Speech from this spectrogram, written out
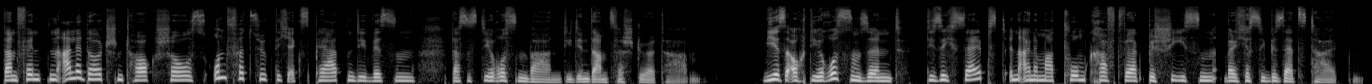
dann finden alle deutschen Talkshows unverzüglich Experten, die wissen, dass es die Russen waren, die den Damm zerstört haben. Wie es auch die Russen sind, die sich selbst in einem Atomkraftwerk beschießen, welches sie besetzt halten.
